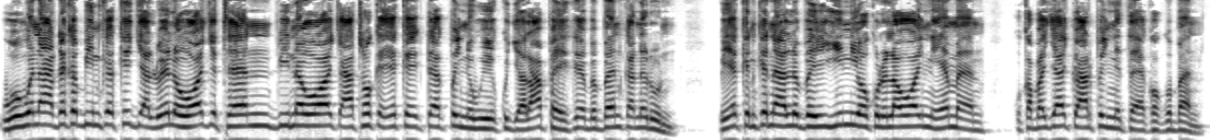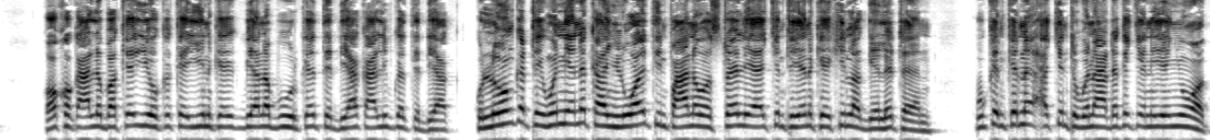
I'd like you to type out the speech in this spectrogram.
wo wena de ka bin ka ki jalwe lo wo je ten bin wo cha to ke ke tek no wi ku jala pe ke be ben kan run. Ku ken be yin yo ku la wo ni emen ku ka ba ja char pe ni te ko ku ben. Ka le ba ke yo ke yin ke biana bur ke te dia ka li ke te dia ku kulonge te wen yene kany luɔi thin paane australia acin te yen kekin lɔ gele tɛn ku kenkene acin te wen adeke ye nyuɔɔth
